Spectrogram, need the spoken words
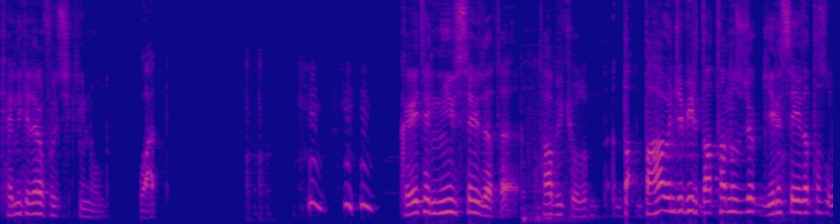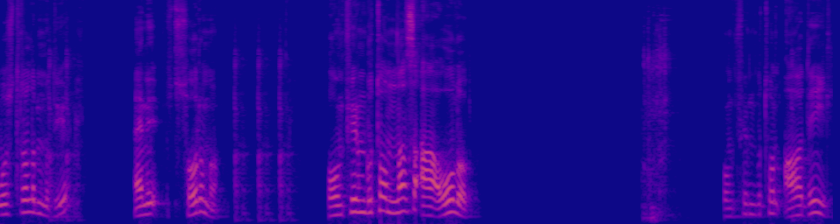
Kendi kendine full screen oldu. What? Create a new save data. Tabii ki oğlum. Da- daha önce bir datanız yok. Yeni save datası oluşturalım mı diyor. Hani soru mu? Confirm buton nasıl A oğlum? Confirm buton A değil.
